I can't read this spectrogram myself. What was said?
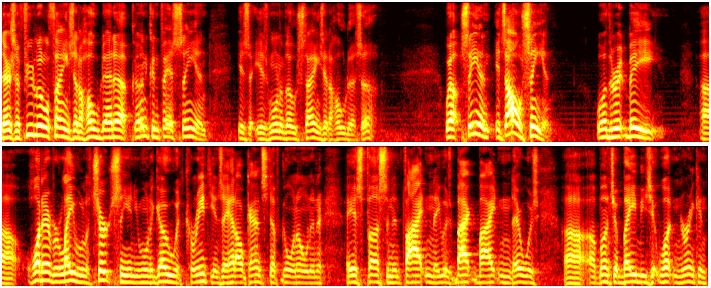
There's a few little things that'll hold that up. Unconfessed sin is, is one of those things that'll hold us up. Well, sin, it's all sin, whether it be uh, whatever label of church sin you want to go with. Corinthians, they had all kinds of stuff going on in there. They was fussing and fighting. They was backbiting. There was uh, a bunch of babies that wasn't drinking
